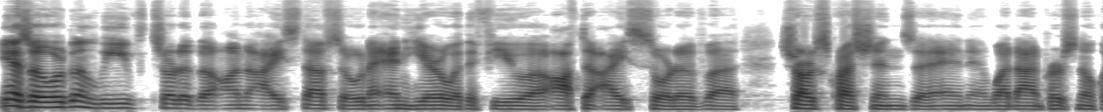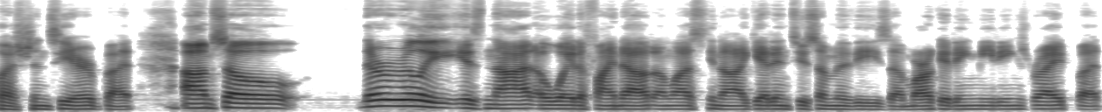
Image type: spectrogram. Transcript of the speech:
Yeah, so we're going to leave sort of the on the ice stuff. So we're going to end here with a few uh, off the ice sort of uh, sharks questions and and whatnot, and personal questions here. But um, so there really is not a way to find out unless you know I get into some of these uh, marketing meetings, right? But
